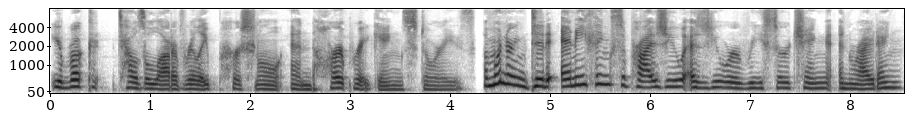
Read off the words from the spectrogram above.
Your book tells a lot of really personal and heartbreaking stories. I'm wondering, did anything surprise you as you were researching and writing?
